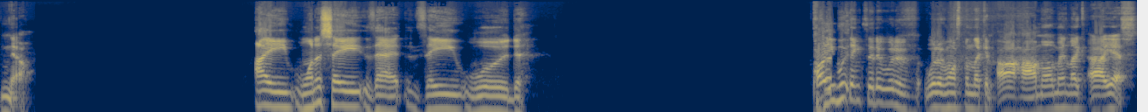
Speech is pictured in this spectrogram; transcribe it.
No. I want to say that they would. Part They of would- think that it would have would have almost been like an aha moment, like ah yes,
